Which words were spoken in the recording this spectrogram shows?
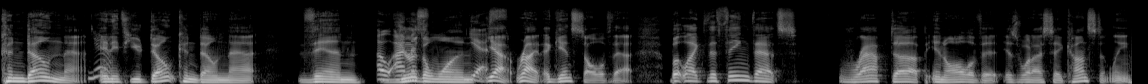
condone that, Yeah. and if you don't condone that, then Oh, you're a- the one, yes. yeah, right, against all of that. But like the thing that's wrapped up in all of it is what I say constantly.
